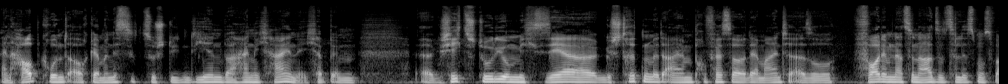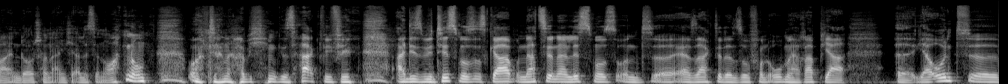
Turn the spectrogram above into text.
ein Hauptgrund auch Germanistik zu studieren war Heinrich Heine. Ich habe im äh, Geschichtsstudium mich sehr gestritten mit einem Professor, der meinte, also vor dem Nationalsozialismus war in Deutschland eigentlich alles in Ordnung. Und dann habe ich ihm gesagt, wie viel Antisemitismus es gab und Nationalismus. Und äh, er sagte dann so von oben herab, ja, äh, ja und äh,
